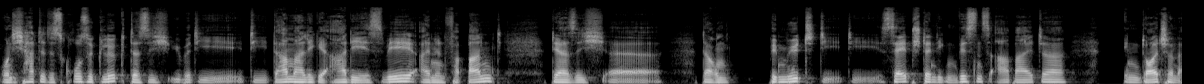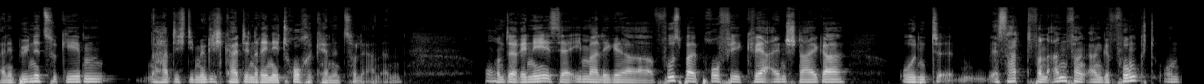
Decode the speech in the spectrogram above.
Und ich hatte das große Glück, dass ich über die, die damalige ADSW, einen Verband, der sich äh, darum bemüht, die, die selbstständigen Wissensarbeiter in Deutschland eine Bühne zu geben, hatte ich die Möglichkeit, den René Troche kennenzulernen. Und der René ist ja ehemaliger Fußballprofi, Quereinsteiger und äh, es hat von Anfang an gefunkt und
